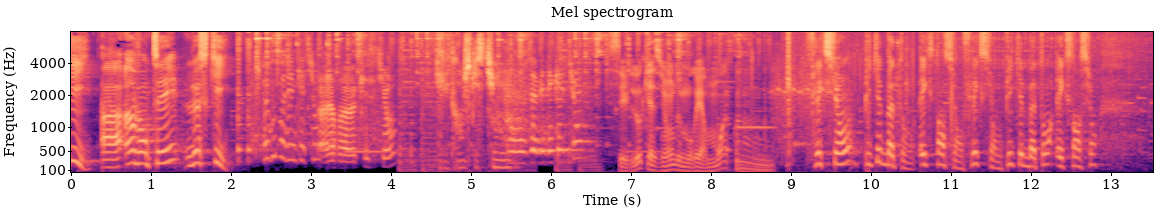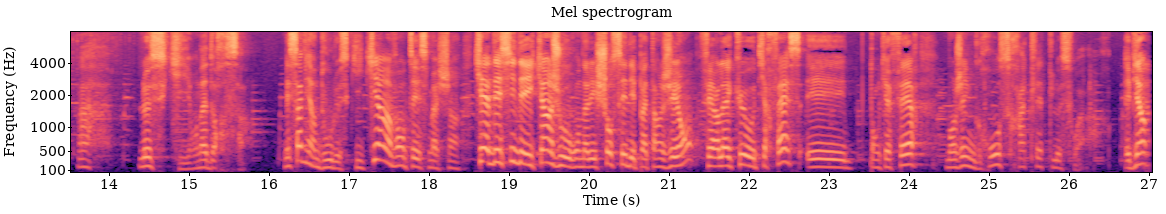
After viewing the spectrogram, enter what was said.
Qui a inventé le ski Je peux vous poser une question Alors, euh, question Quelle étrange question. Vous avez des questions C'est l'occasion de mourir moins. Flexion, piqué de bâton, extension, flexion, piqué de bâton, extension. Ah, le ski, on adore ça. Mais ça vient d'où le ski? Qui a inventé ce machin? Qui a décidé qu'un jour on allait chausser des patins géants, faire la queue au tire-fesses et, tant qu'à faire, manger une grosse raclette le soir? Eh bien,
